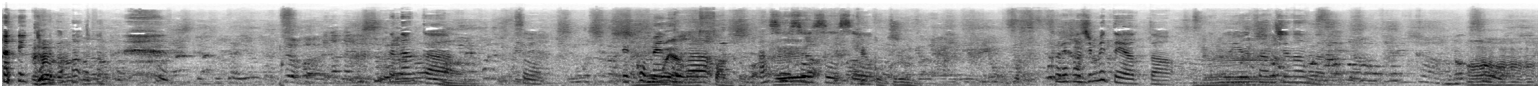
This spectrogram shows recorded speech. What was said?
ないけど。でなんか、そう。でコメントが。あそうそうそうそへー。結構う来るんだこれ初めてやった。こういう感じなんだね。あ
